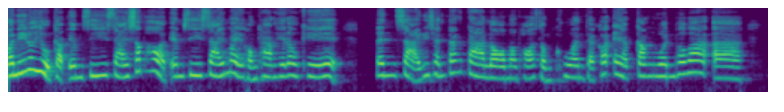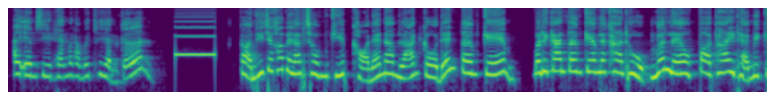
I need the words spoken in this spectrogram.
วันนี้เราอยู่กับ MC สายซัพพอร์ต MC สายใหม่ของทาง HOK เป็นสายที่ฉันตั้งตารอมาพอสมควร แต่ก็แอบกังวลเพราะว่าอ่า IMC แท้งมาทำให้เถื่อนเกิน ก่อนที่จะเข้าไปรับชมคลิปขอแนะนำร้าน Golden เติมเกม บริการเติมเกมราคาถูกรวดเร็ว ปลอดภัยแถมมีเก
